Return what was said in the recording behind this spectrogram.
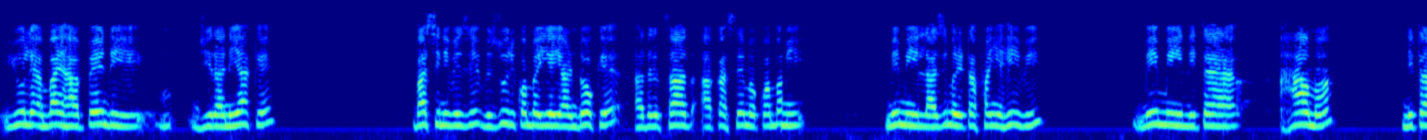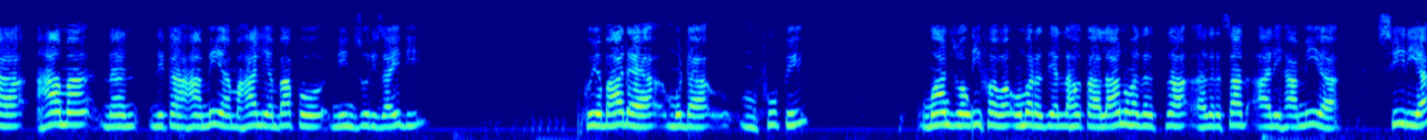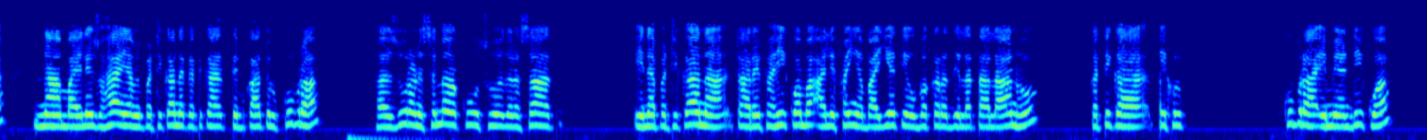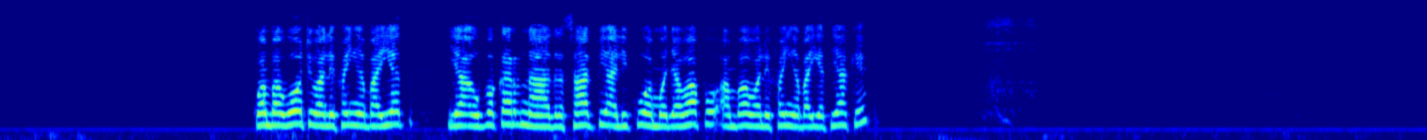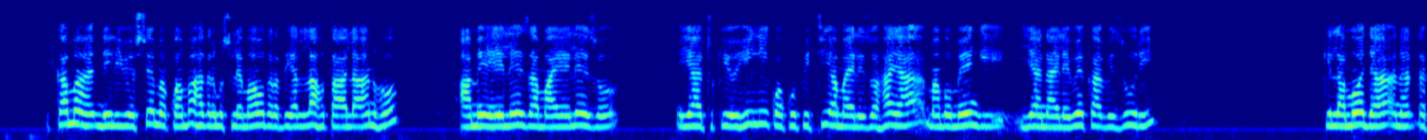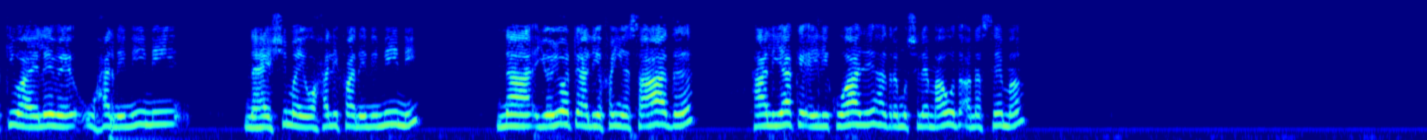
yule ambaye hapendi jirani yake basi ni vizuri kwamba yeye andoke hadrat saad akasema kwamba mimi, mimi lazima nitafanya hivi. Mimi nitahama nitahama na nitahamia mahali ambapo ni nzuri zaidi kwa hiyo baada ya muda mfupi mwanzo wa ulifa wa umar raziallahu taala anhu hadrat saad alihamia siria na maelezo haya yamepatikana katika tibkatul kubra. Hazur anasema kuhusu hadrat saad inapatikana taarifa hii kwamba alifanya bayati ya abubakar radiallahu taala anhu. Katika tarikhul kubra imeandikwa kwamba wote walifanya bayat ya abubakar na hadrasad pia alikuwa mojawapo ambao walifanya baiat yake? Kama nilivyosema kwamba hadhra muslemaud radiallahu taala anhu ameeleza maelezo ya tukio hili kwa kupitia maelezo haya mambo mengi yanaeleweka vizuri. Kila mmoja anatakiwa aelewe uhali nini na heshima ya uhalifa ni nini na yoyote aliyefanya saad hali yake ilikuwaje? Hadra muslim maud anasema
